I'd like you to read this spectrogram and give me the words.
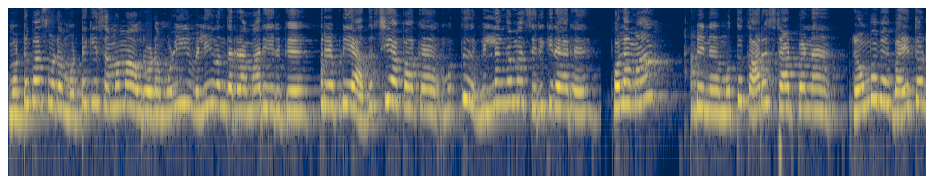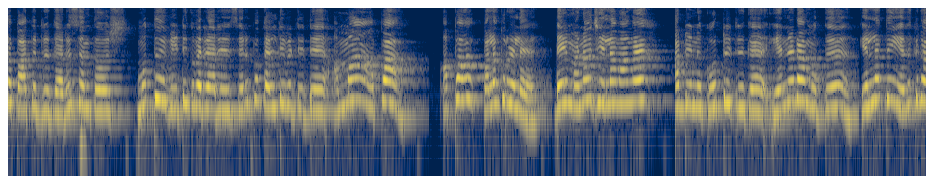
மொட்டைபாஸோட மொட்டைக்கு சமமா அவரோட மொழியும் வெளியே வந்துடுற மாதிரி இருக்கு. அவர் எப்படி அதிர்ச்சியா பார்க்க முத்து வில்லங்கமா சிரிக்கிறாரு. போலாமா? அப்படின்னு முத்து காரை ஸ்டார்ட் பண்ண ரொம்பவே பயத்தோட பார்த்துட்டு இருக்காரு சந்தோஷ். முத்து வீட்டுக்கு வர்றாரு. செருப்பை கழட்டி விட்டுட்டு அம்மா அப்பா அப்பா பழக்குறல. டேய் மனோஜ் எல்லாம் வாங்க. அப்படின்னு கூப்பிட்டுட்டு இருக்க என்னடா முத்து? எல்லாத்தையும் எதுக்குடா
